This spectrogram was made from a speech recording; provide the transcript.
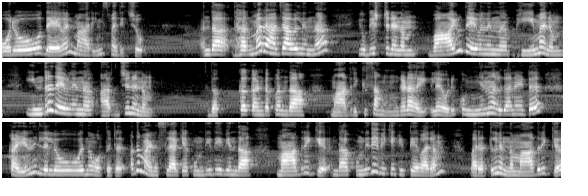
ഓരോ ദേവന്മാരെയും സ്മരിച്ചു. എന്താ ധർമ്മരാജാവിൽ നിന്ന് യുധിഷ്ഠിരനും വായുദേവിൽ നിന്ന് ഭീമനും ഇന്ദ്രദേവിൽ നിന്ന് അർജുനനും ഇതൊക്കെ കണ്ടപ്പോൾ എന്താ മാതിരിക്ക് സങ്കടമായി അല്ലേ ഒരു കുഞ്ഞിന് നൽകാനായിട്ട് കഴിയുന്നില്ലല്ലോ എന്ന് ഓർത്തിട്ട് അത് മനസ്സിലാക്കിയ കുന്തി ദേവി എന്താ മാതൃക്ക് എന്താ കുന്തി ദേവിക്ക് കിട്ടിയ വരം വരത്തിൽ നിന്ന് മാതൃക്ക്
